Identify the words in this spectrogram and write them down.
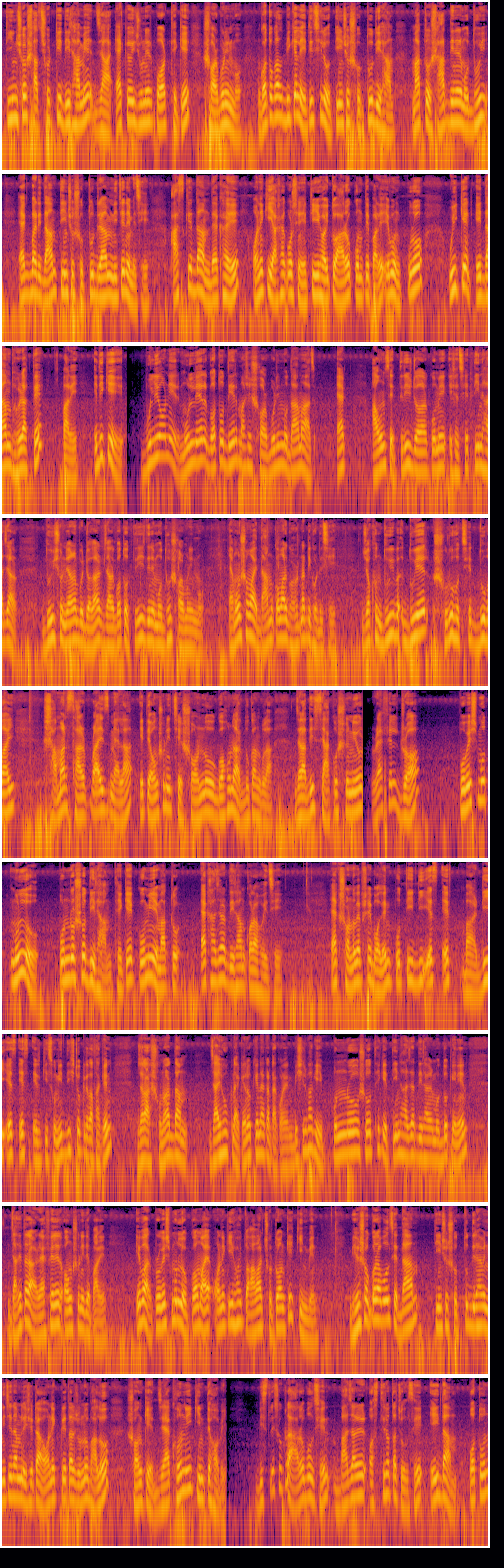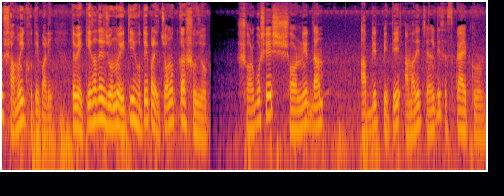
তিনশো সাতষট্টি দিরহামে যা একই জুনের পর থেকে সর্বনিম্ন। গতকাল বিকেলে এটি ছিল তিনশো সত্তর দিরহাম। মাত্র সাত দিনের মধ্যেই একবারই দাম তিনশো সত্তর দিরহাম নিচে নেমেছে। আজকের দাম দেখায় অনেকেই আশা করছেন এটি হয়তো আরও কমতে পারে এবং পুরো উইকেন্ড এই দাম ধরে রাখতে পারে। এদিকে বুলিয়নের মূল্যের গত দেড় মাসের সর্বনিম্ন দাম আজ এক আউন্সে তিরিশ ডলার কমে এসেছে তিন হাজার দুইশো নিরানব্বই ডলার, যার গত তিরিশ দিনের মধ্যে সর্বনিম্ন। এমন সময় দাম কমার ঘটনাটি ঘটেছে, যখন দুই দুইয়ের শুরু হচ্ছে দুবাই সামার সারপ্রাইজ মেলা। এতে অংশ নিচ্ছে স্বর্ণ ও গহনার দোকানগুলা, যারা দিচ্ছে আকর্ষণীয় র্যাফেল ড্র। প্রবেশ মূল্য পনেরোশো দিরহাম থেকে কমিয়ে মাত্র এক হাজার দিরহাম করা হয়েছে। এক স্বর্ণ ব্যবসায়ী বলেন, প্রতি ডিএসএফ বা ডিএসএস এর কিছু নির্দিষ্ট ক্রেতা থাকেন যারা সোনার দাম যাই হোক না কেন কেনাকাটা করেন। বেশিরভাগই পনেরোশো থেকে তিন হাজার দিরহামের মধ্যে কেনেন, যাতে তারা র্যাফেলের অংশ নিতে পারেন। এবার প্রবেশ মূল্য কমায় অনেকেই হয়তো আবার ছোট অঙ্কে কিনবেন। বিশেষজ্ঞরা বলছে, দাম তিনশো সত্তর দিরহামের নিচে নামলে সেটা অনেক ক্রেতার জন্য ভালো সংকেত যে এখনই কিনতে হবে। বিশ্লেষকরা আরও বলছেন, বাজারের অস্থিরতা চলছে, এই দাম পতন সাময়িক হতে পারে। তবে ক্রেতাদের জন্য এটি হতে পারে চমৎকার সুযোগ। সর্বশেষ স্বর্ণের দাম আপডেট পেতে আমাদের চ্যানেলটি সাবস্ক্রাইব করুন।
